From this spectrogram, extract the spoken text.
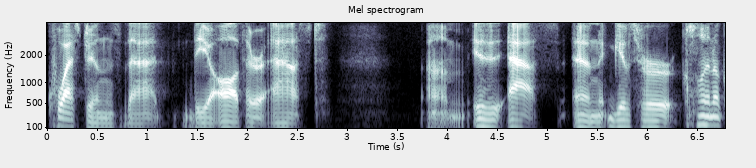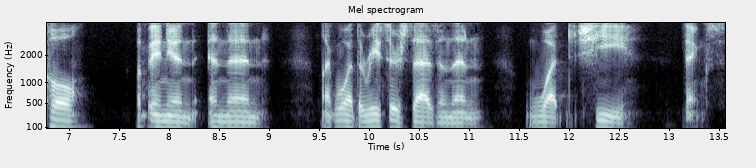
questions that the author asked um, is asks and gives her clinical opinion and then like what the research says and then what she thinks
